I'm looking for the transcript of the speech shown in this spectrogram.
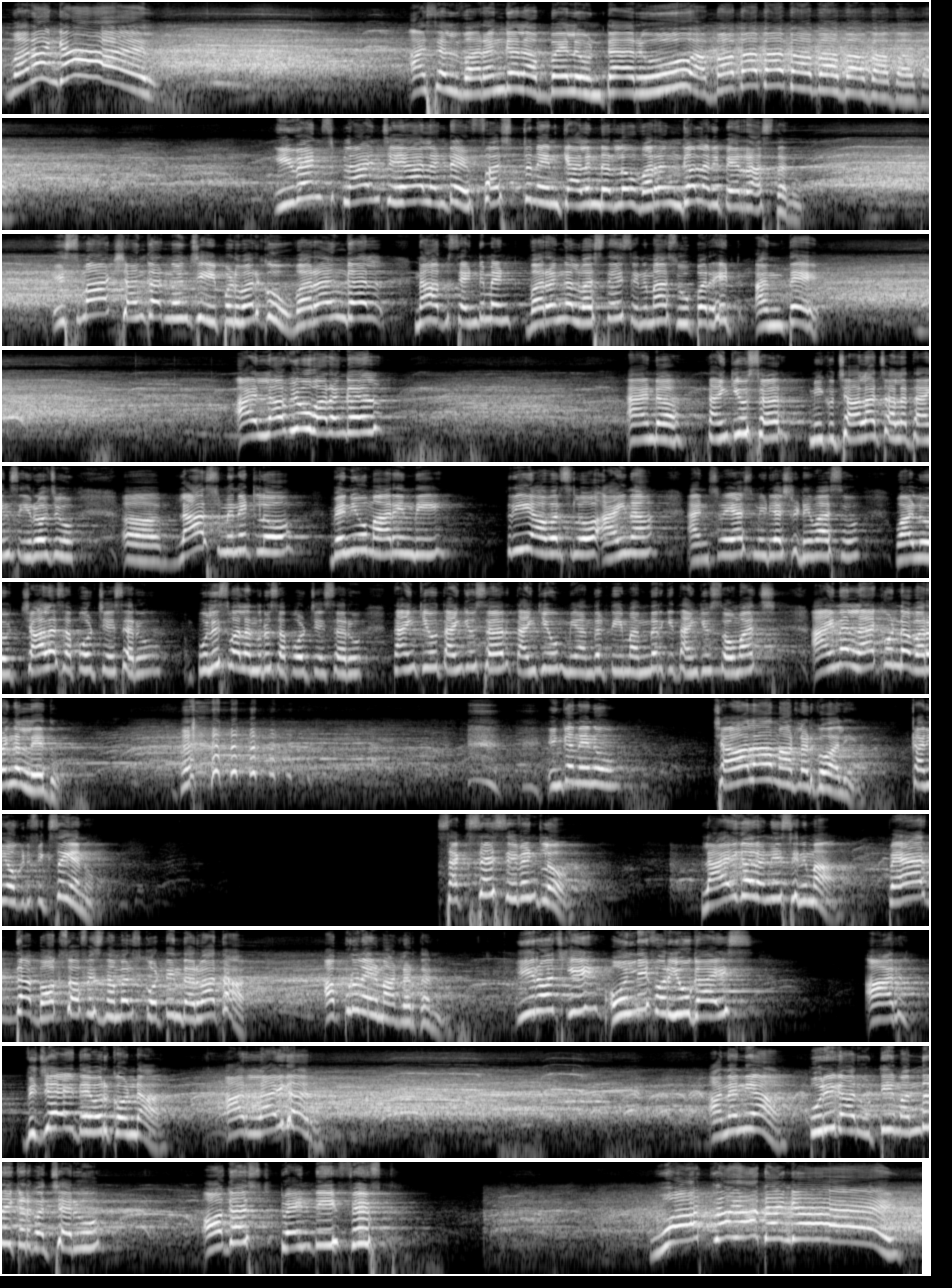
వరంగల్! అసలు వరంగల్ అబ్బాయిలు ఉంటారు. అబ్బాబాబాబాబాబాబాబా ఈవెంట్స్ ప్లాన్ చేయాలంటే ఫస్ట్ నేను క్యాలెండర్లో వరంగల్ అని పేరు రాస్తాను. ఇస్మార్ట్ శంకర్ నుంచి ఇప్పటి వరకు వరంగల్ నాకు సెంటిమెంట్ వరంగల్ వస్తే సినిమా సూపర్ హిట్ అంతే. I love you Warangal and thank you sir మీకు చాలా చాలా థ్యాంక్స్ ఈరోజు లాస్ట్ మినిట్లో వెన్యూ మారింది. త్రీ అవర్స్లో ఆయన అండ్ శ్రేయస్ మీడియా శ్రీనివాసు వాళ్ళు చాలా సపోర్ట్ చేశారు. పోలీస్ వాళ్ళందరూ సపోర్ట్ చేశారు. Thank you thank you sir thank you మీ అందరి టీం అందరికీ థ్యాంక్ యూ సో మచ్ ఆయన లేకుండా వరంగల్ లేదు. ఇంకా నేను చాలా మాట్లాడుకోవాలి కానీ ఒకటి ఫిక్స్ అయ్యాను. సక్సెస్ ఈవెంట్లో లాయిగర్ అనే సినిమా పెద్ద బాక్స్ ఆఫీస్ నంబర్స్ కొట్టిన తర్వాత అప్పుడు నేను మాట్లాడతాను. ఈ రోజుకి only for you guys or Vijay Deverakonda or Liger Ananya Puri గారు టీం అందరూ ఇక్కడికి వచ్చారు August twenty fifth what See you.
